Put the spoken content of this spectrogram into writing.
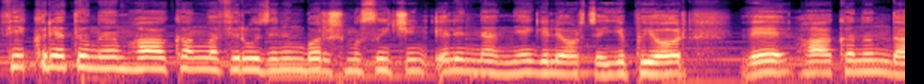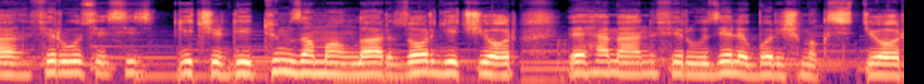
Fikret Hanım Hakan'la Firuze'nin barışması için elinden ne geliyorsa yapıyor ve Hakan'ın da Firuze'siz geçirdiği tüm zamanlar zor geçiyor ve hemen Firuze ile barışmak istiyor.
